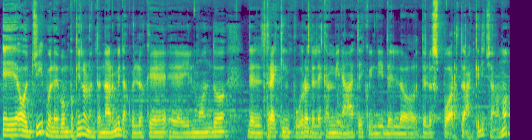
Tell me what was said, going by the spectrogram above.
E oggi volevo un pochino allontanarmi da quello che è il mondo del trekking puro, delle camminate, quindi dello, dello sport anche diciamo,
